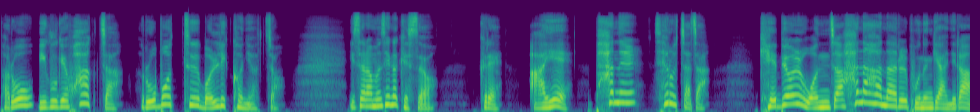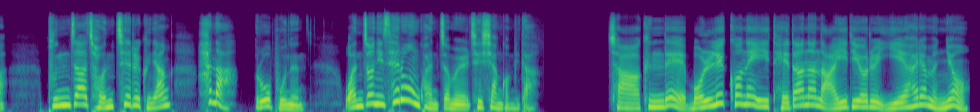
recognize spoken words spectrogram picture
바로 미국의 화학자 로버트 멀리컨이었죠. 이 사람은 생각했어요. 그래, 아예 판을 새로 짜자. 개별 원자 하나하나를 보는 게 아니라 분자 전체를 그냥 하나로 보는 완전히 새로운 관점을 제시한 겁니다. 자, 근데 멀리컨의 이 대단한 아이디어를 이해하려면요.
